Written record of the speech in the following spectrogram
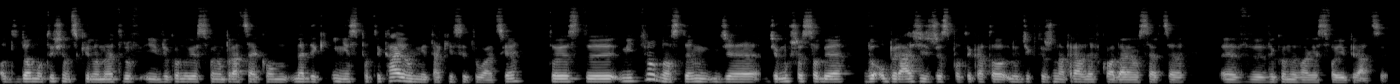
od domu tysiąc kilometrów i wykonuję swoją pracę jako medyk i nie spotykają mnie takie sytuacje, to jest y, mi trudno z tym, gdzie, gdzie muszę sobie wyobrazić, że spotyka to ludzi, którzy naprawdę wkładają serce y, w wykonywanie swojej pracy.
